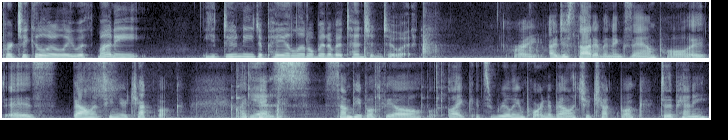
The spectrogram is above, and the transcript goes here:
particularly with money, you do need to pay a little bit of attention to it. Right. I just thought of an example. It is balancing your checkbook. I Yes. think some people feel like it's really important to balance your checkbook to the penny,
